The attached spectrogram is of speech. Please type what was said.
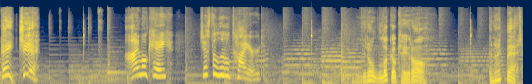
Hey, Chie! I'm okay. Just a little tired. You don't look okay at all. And I bet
